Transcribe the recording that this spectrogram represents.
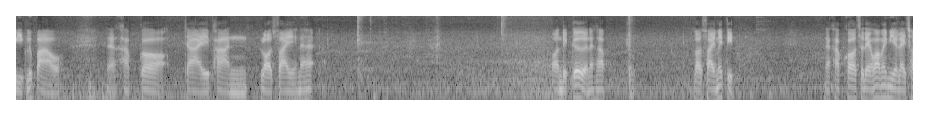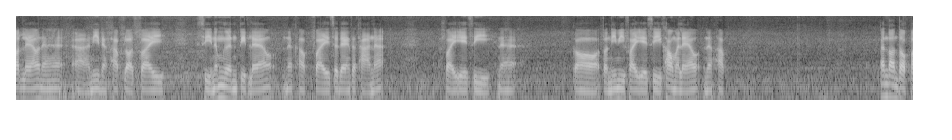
อีกหรือเปล่านะครับ ก็ จ่ายผ่านหลอดไฟนะฮะออนเบเกอร์นะครับ หลอดไฟไม่ติดนะครับ ก็แสดงว่าไม่มีอะไรช็อตแล้วนะฮะอ่านี่นะครับ หลอดไฟสีน้ำเงินติดแล้วนะครับ ไฟแสดงสถานะไฟ AC นะฮะก็ตอนนี้มีไฟ AC เข้ามาแล้วนะครับขั้นตอนต่อไป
